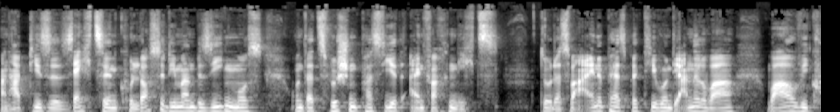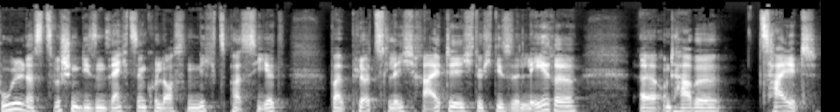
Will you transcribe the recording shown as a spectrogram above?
man hat diese 16 Kolosse, die man besiegen muss und dazwischen passiert einfach nichts. So, das war eine Perspektive und die andere war, wow, wie cool, dass zwischen diesen 16 Kolossen nichts passiert, weil plötzlich reite ich durch diese Leere äh, und habe Zeit,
